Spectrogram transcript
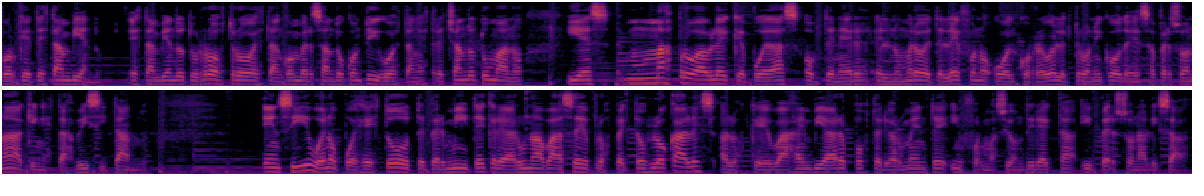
porque te están viendo, están viendo tu rostro, están conversando contigo, están estrechando tu mano y es más probable que puedas obtener el número de teléfono o el correo electrónico de esa persona a quien estás visitando. En sí, bueno, pues esto te permite crear una base de prospectos locales a los que vas a enviar posteriormente información directa y personalizada.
